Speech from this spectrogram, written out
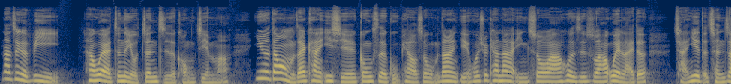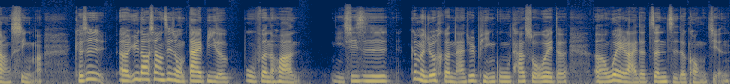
那这个币它未来真的有增值的空间吗？因为当我们在看一些公司的股票的时候，我们当然也会去看它的营收啊，或者是说它未来的产业的成长性嘛。可是呃，遇到像这种代币的部分的话，你其实根本就很难去评估它所谓的呃未来的增值的空间。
